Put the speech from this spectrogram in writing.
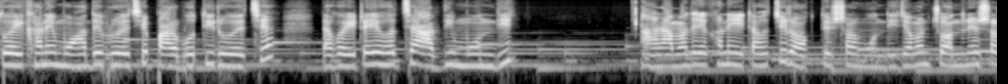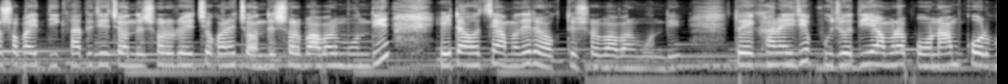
তো এখানে মহাদেব রয়েছে, পার্বতী রয়েছে। দেখো, এটাই হচ্ছে আদি মন্দির। আর আমাদের এখানে এটা হচ্ছে রক্তেশ্বর মন্দির। যেমন চন্দ্রেশ্বর, সবাই দীঘাতে যে চন্দ্রেশ্বর রয়েছে, ওখানে চন্দ্রেশ্বর বাবার মন্দির। এটা হচ্ছে আমাদের রক্তেশ্বর বাবার মন্দির। তো এখানে যে পুজো দিয়ে আমরা প্রণাম করব,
